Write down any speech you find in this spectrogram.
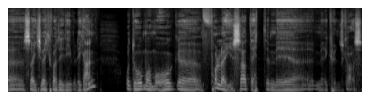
eh, ser jeg ikke vekk fra at de vil i gang. Og da må vi òg få løse dette med, med kunstgras.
